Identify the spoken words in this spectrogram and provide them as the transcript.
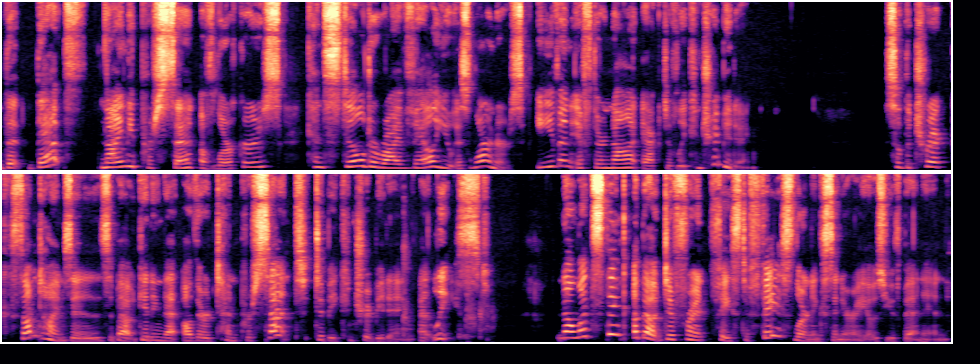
that that 90% of lurkers can still derive value as learners, even if they're not actively contributing. So the trick sometimes is about getting that other 10% to be contributing at least. Now let's think about different face-to-face -face learning scenarios you've been in,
